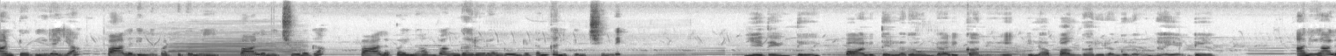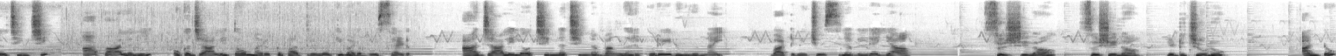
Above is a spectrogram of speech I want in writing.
అంటూ వీరయ్య పాల గిన్నె పట్టుకుని పాలను చూడగా పాలపైన బంగారు రంగు ఉండటం కనిపించింది. ఇదేంటి? పాలు తెల్లగా ఉండాలి కానీ ఇలా బంగారు రంగులో ఉన్నాయేంటి? అని ఆలోచించి ఆ పాలని ఒక జాలీతో మరొక పాత్రలోకి వడబోశాడు. ఆ జాలీలో చిన్న చిన్న బంగారపు రేణువులున్నాయి. వాటిని చూసిన వీరయ్య సుశీల సుశీల ఇటు చూడు. అంటూ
